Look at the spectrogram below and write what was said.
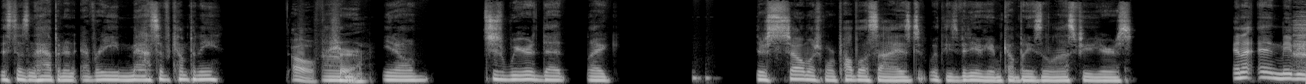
this doesn't happen in every massive company. oh for Um, sure. You know, it's just weird that like there's so much more publicized with these video game companies in the last few years. And and maybe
